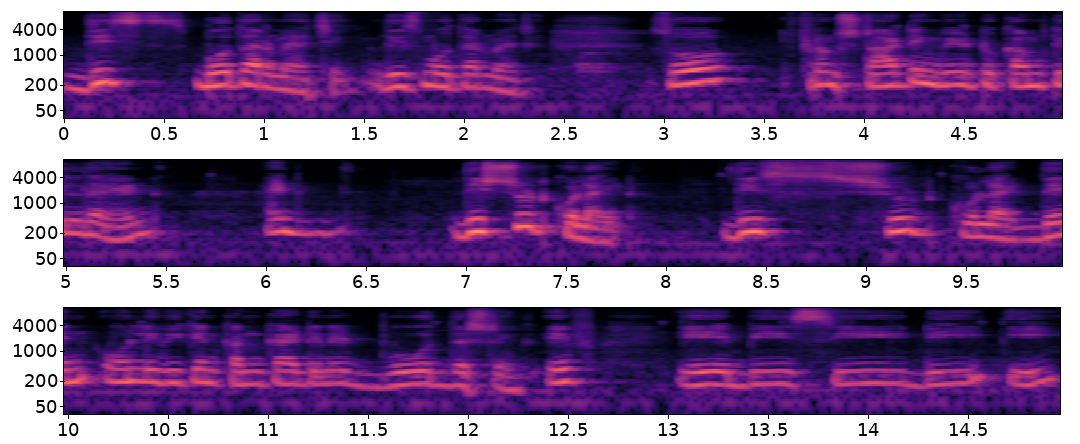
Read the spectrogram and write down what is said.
This both are matching. These both are matching. So from starting we need to come till the end. And this should collide this should collide then only we can concatenate both the strings. If a b c d e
